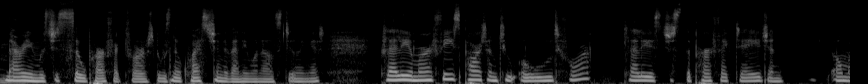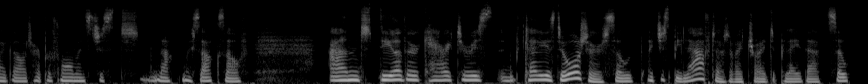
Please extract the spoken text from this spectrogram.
Mm. Marion was just so perfect for it. There was no question of anyone else doing it. Clelia Murphy's part, I'm too old for. Clelia is just the perfect age, and oh my God, her performance just knocked my socks off. And the other character is Clelia's daughter, so I'd just be laughed at if I tried to play that. So,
